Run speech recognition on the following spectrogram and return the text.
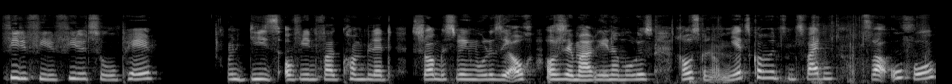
viel, viel, viel zu OP. Und die ist auf jeden Fall komplett strong, deswegen wurde sie auch aus dem Arena-Modus rausgenommen. Jetzt kommen wir zum zweiten, und zwar UFO.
